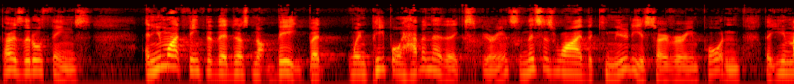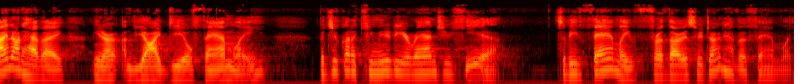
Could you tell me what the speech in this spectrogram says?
those little things and you might think that they're just not big, but when people haven't had that experience, and this is why the community is so very important, that you may not have a, you know, the ideal family, but you've got a community around you here to be family for those who don't have a family.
